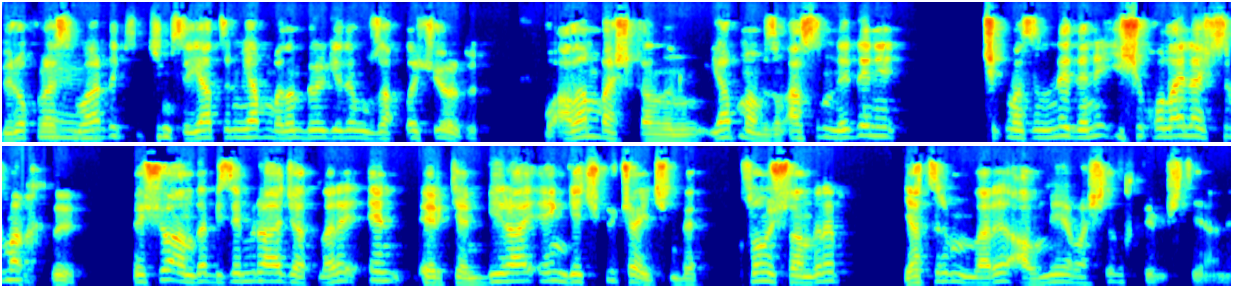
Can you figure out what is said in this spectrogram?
bürokrasi Hmm. vardı ki kimse yatırım yapmadan bölgeden uzaklaşıyordu. Bu alan başkanlığını yapmamızın asıl nedeni çıkmasının nedeni işi kolaylaştırmaktı. Ve şu anda bize müracaatları en erken bir ay en geç üç ay içinde sonuçlandırıp yatırımları almaya başladık demişti yani.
